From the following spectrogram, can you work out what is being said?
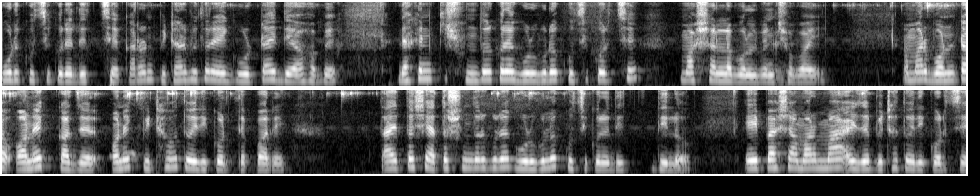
গুড় কুচি করে দিচ্ছে, কারণ পিঠার ভিতরে এই গুড়টাই দেওয়া হবে। দেখেন কি সুন্দর করে গুড় গুঁড়ো কুচি করছে মার্শাল্লাহ বলবেন সবাই। আমার বোনটা অনেক কাজের, অনেক পিঠাও তৈরি করতে পারে। তাই তো সে এত সুন্দর করে গুড়গুলো কুচি করে দিল। এই পাশে আমার মা এই যে পিঠা তৈরি করছে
